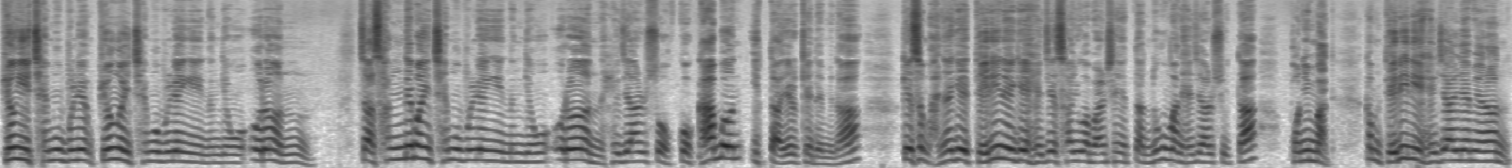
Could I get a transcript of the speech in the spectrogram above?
병이 채무불량, 병의 채무불량이 있는 경우 을은 자 상대방이 채무불량이 있는 경우 을은 해제할 수 없고 갑은 있다 이렇게 됩니다. 그래서 만약에 대리인에게 해제 사유가 발생했다 누구만 해제할 수 있다 본인만 그럼 대리인이 해제하려면은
